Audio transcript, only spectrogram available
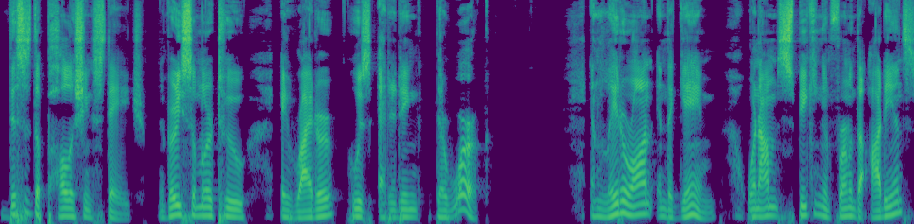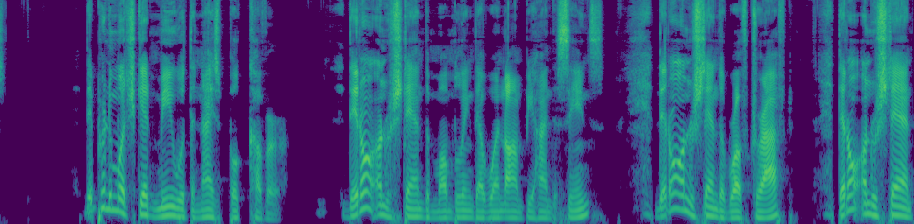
this is the polishing stage, very similar to a writer who is editing their work. And later on in the game, when I'm speaking in front of the audience, they pretty much get me with a nice book cover they don't understand the mumbling that went on behind the scenes. They don't understand the rough draft. They don't understand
